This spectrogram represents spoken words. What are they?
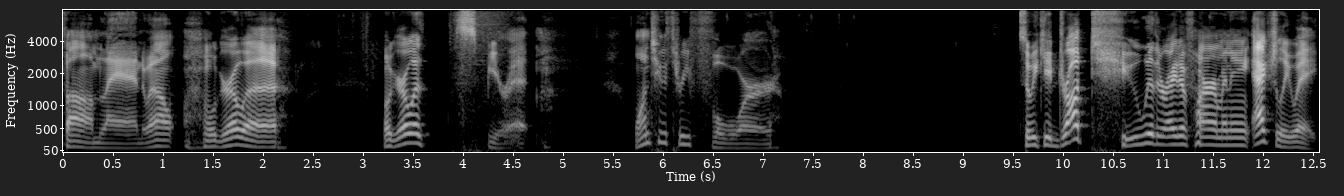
farmland. Well, we'll grow a we'll grow a spirit. One, two, three, four. So we could draw two with Rite of Harmony. Actually, wait.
